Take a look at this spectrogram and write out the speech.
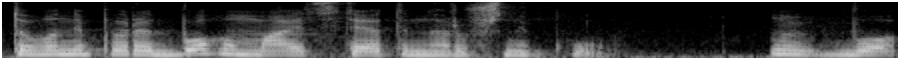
то вони перед Богом мають стояти на рушнику. Ну, бо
